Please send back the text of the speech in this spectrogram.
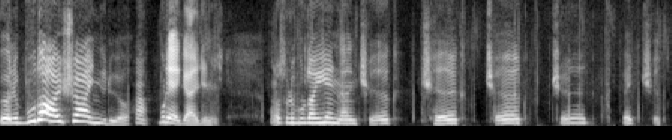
Böyle bu da aşağı indiriyor. Ha buraya geldiniz. Ondan sonra buradan yeniden çık, çık, çık, çık ve çık.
